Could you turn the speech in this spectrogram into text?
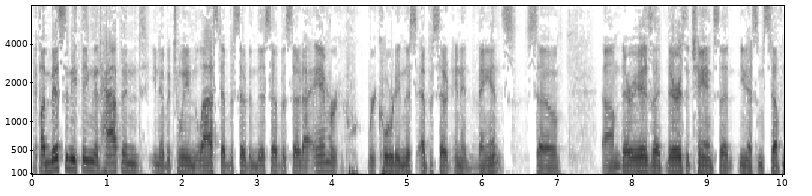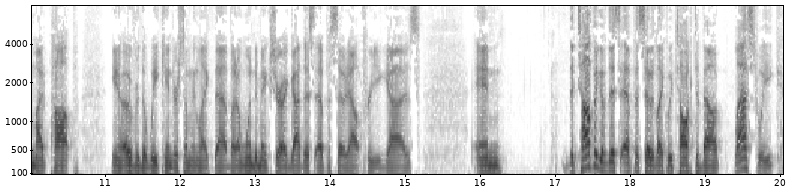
if I miss anything that happened, you know, between the last episode and this episode, I am rec- recording this episode in advance, so um, there is a there is a chance that you know some stuff might pop, you know, over the weekend or something like that. But I wanted to make sure I got this episode out for you guys. And the topic of this episode, like we talked about last week,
